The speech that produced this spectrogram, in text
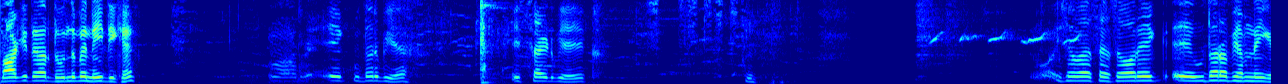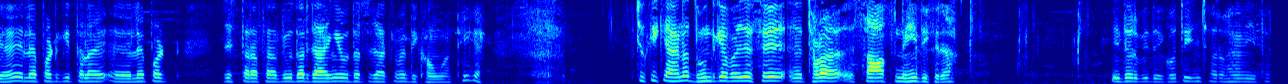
बाकी तो यार धुंध में नहीं दिखे। और एक उधर भी है। इस साइड भी है एक। ऐसे वैसे ऐसे और एक उधर अभी हम नहीं गए, लेपर्ड की तला लेपर्ड जिस तरफ़ है, अभी उधर जाएँगे, उधर से जाके मैं दिखाऊँगा, ठीक है? क्योंकि क्या है ना, धुंध के वजह से थोड़ा साफ़ नहीं दिख रहा। इधर भी देखो, तीन चार हैं इधर।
